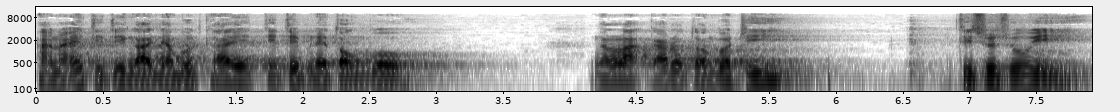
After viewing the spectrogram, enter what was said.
anake ditinggal nyambut gawe titipne tonggo ngelak karo tonggo di disusui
